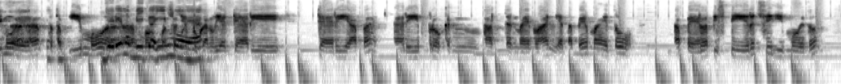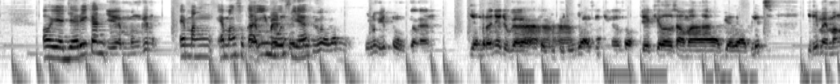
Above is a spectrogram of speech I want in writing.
Imo ya. Tetap emo Jadi lebih ke emo maksudnya ya? bukan lihat dari dari apa dari broken heart dan lain-lain ya tapi emang itu apa ya lebih spirit sih emo itu oh ya Jerry kan Iya mungkin emang emang suka imo band-band sih ya juga kan dulu itu kan genrenya juga ah. juga sih Jekyll sama Gaia Blitz jadi memang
